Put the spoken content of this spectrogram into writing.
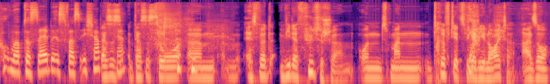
Gucken wir, ob dasselbe ist, was ich habe. Das ist, ja? das ist so, ähm, es wird wieder physischer und man trifft jetzt wieder ja. die Leute. Also,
